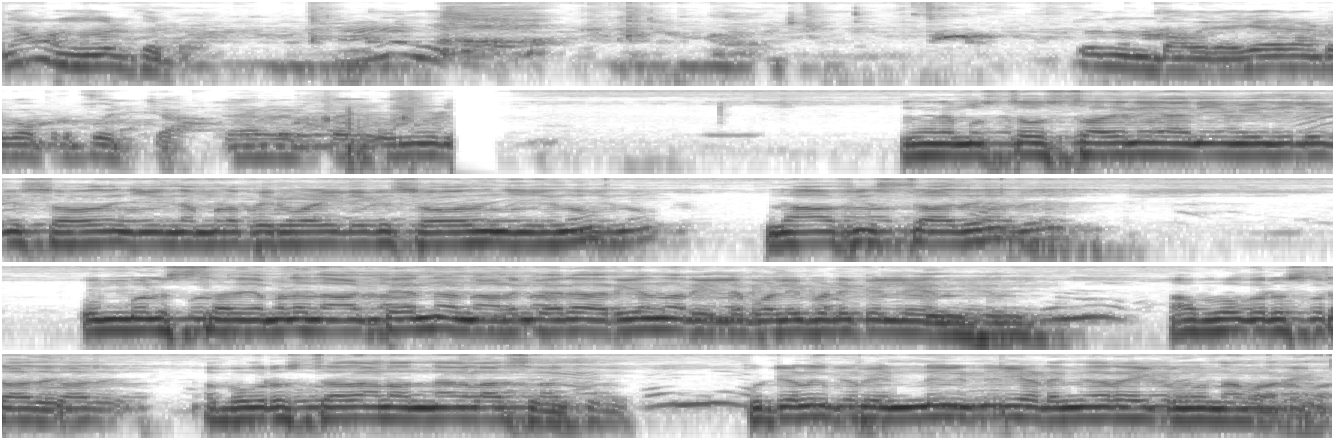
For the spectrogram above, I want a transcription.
ഞാൻ ഒന്നും എടുത്തിട്ടോ. ഇതൊന്നും ഉണ്ടാവില്ല. ഞാൻ രണ്ട് പപ്പടം പൊരിച്ച ഞാൻ എടുത്ത ഒന്നും എടു- അങ്ങനെ മുസ്തഫ ഉസ്താദിനെ ഞാൻ ഈ വേദിയിലേക്ക് സ്വാഗതം ചെയ്യുന്നു. നമ്മുടെ പരിപാടിയിലേക്ക് സ്വാഗതം ചെയ്യുന്നു. നാഫി ഉസ്താദ് ഉമ്മൽ ഉസ്താദ് നമ്മുടെ നാട്ടിൽ തന്നെയാണ് ആൾക്കാരെ അറിയാമെന്നറിയില്ല പള്ളിപ്പടിക്കല്ലേന്ന് അബൂഖർ ഉസ്താദ്. അബൂഖർ ഉസ്താദാണ് ഒന്നാം ക്ലാസ്സിൽ കുട്ടികൾക്ക് പെണ്ണ് കിട്ടി ഇടങ്ങാറായിക്കുമെന്നാണ് പറയും.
